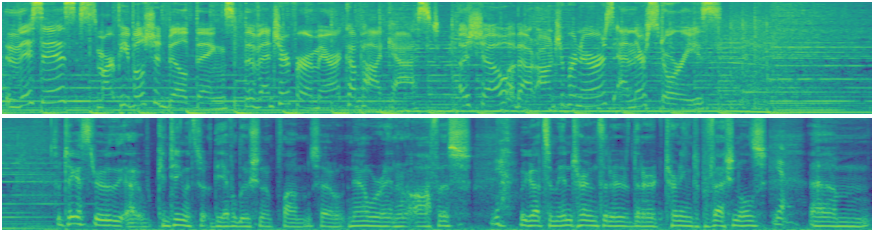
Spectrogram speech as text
This is Smart People Should Build Things, the Venture for America podcast, a show about entrepreneurs and their stories. So take us through the uh, continue with the evolution of Plum. So now we're in an office. Yeah. We got some interns that are that are turning to professionals. Yeah. Um,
